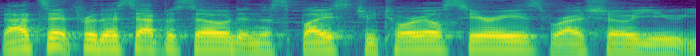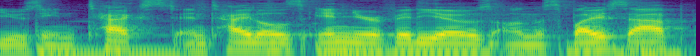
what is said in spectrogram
That's it for this episode in the Splice tutorial series where I show you using text and titles in your videos on the Splice app.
